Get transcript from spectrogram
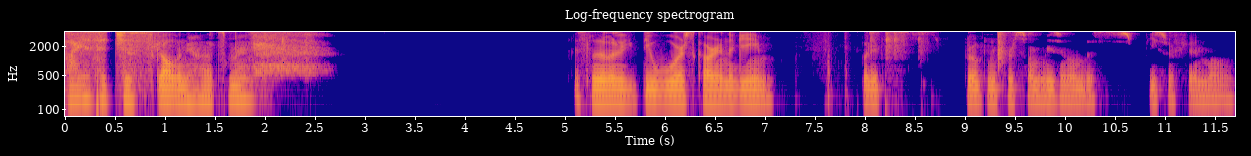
Why is it just Skull and Hearts, man? It's literally the worst card in the game, but it's broken for some reason on this piece of shit mode.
